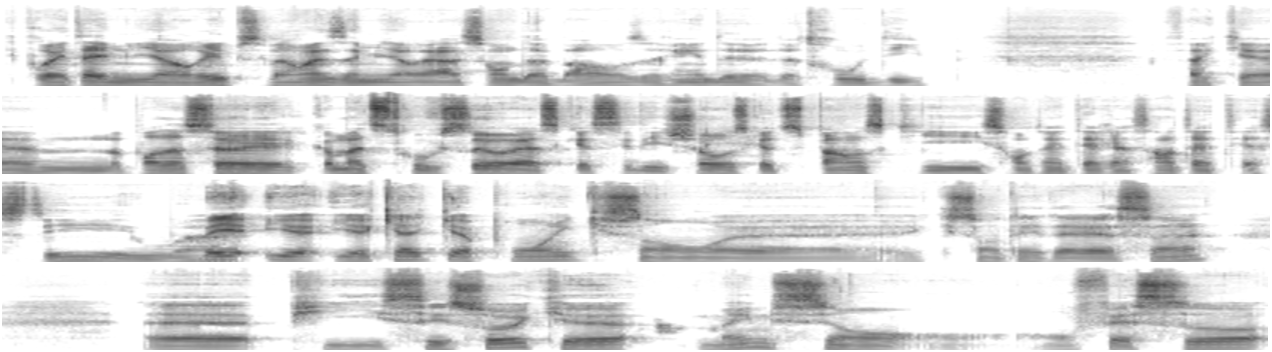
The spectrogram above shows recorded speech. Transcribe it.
qui pourrait être amélioré. Puis c'est vraiment des améliorations de base, rien de, trop deep. Fait que, euh, de ça, comment tu trouves ça? Est-ce que c'est des choses que tu penses qui sont intéressantes à tester? Euh? ben, il, y a, quelques points qui sont, qui sont intéressants. Euh, puis c'est sûr que même si on, fait ça euh,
